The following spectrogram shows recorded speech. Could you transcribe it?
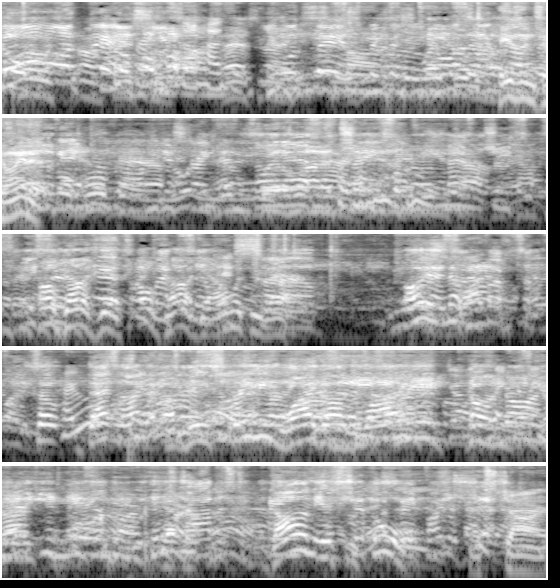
don't want this. You Still want, has it. you want this because you want He's enjoying it. You just drank it. Oh God, yes. Oh God, yeah. I went through that. Oh yeah, no. So that night of me screaming, "Why God's why?" Don is the fool. That's John.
